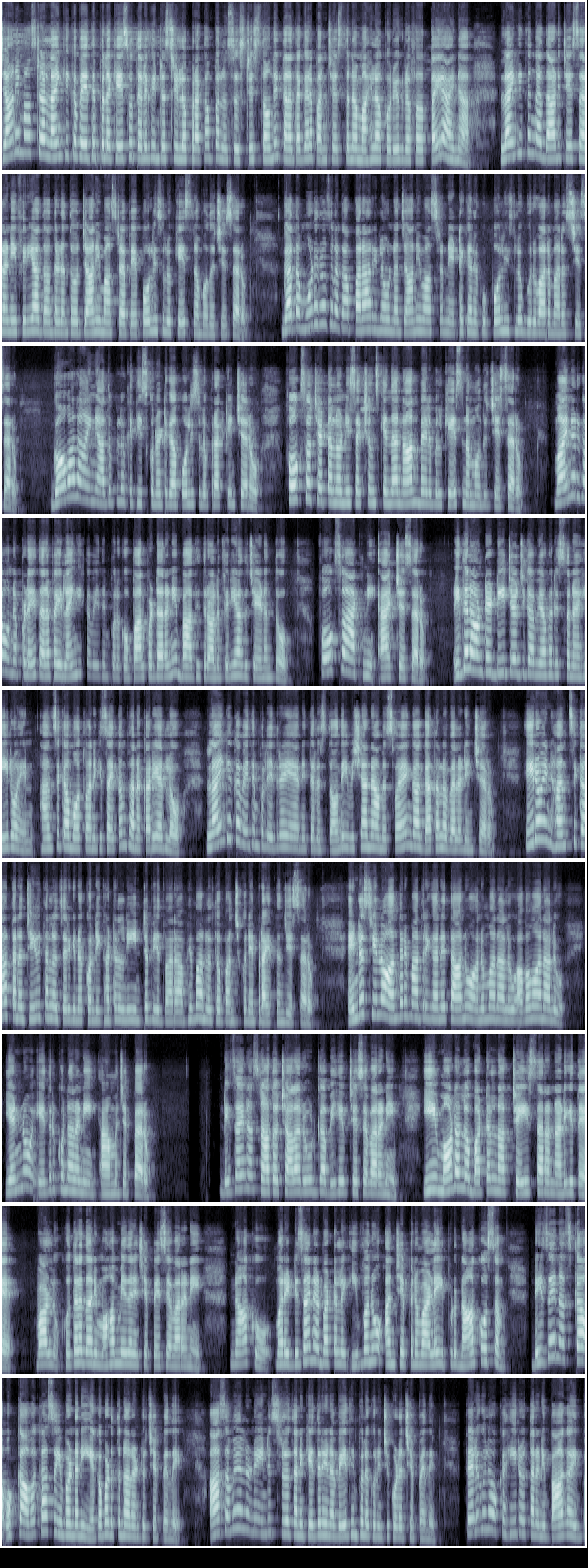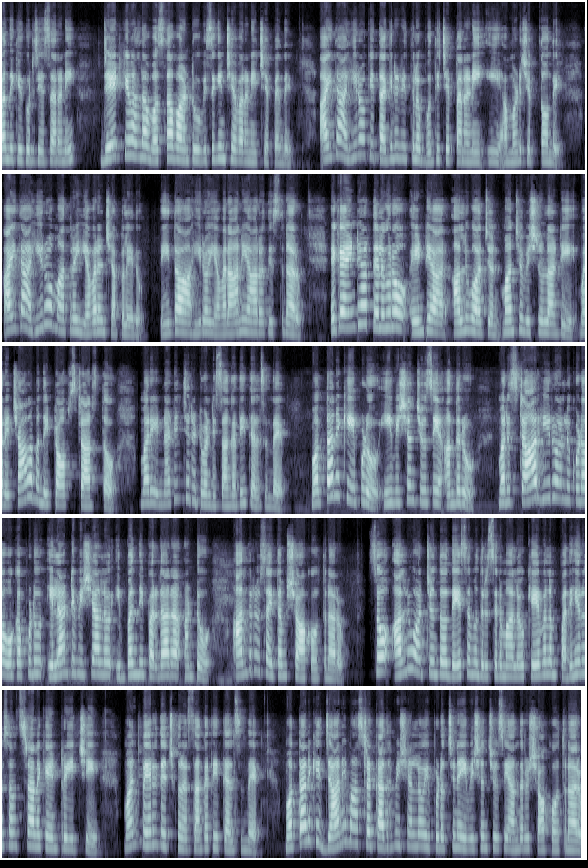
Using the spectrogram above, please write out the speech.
Johnny master లైంగిక వేధింపుల case Telugu ఇండస్ట్రీలో ప్రకంపనలు సృష్టిస్తోంది. తన దగ్గర పనిచేస్తున్న మహిళా కొరియోగ్రాఫర్పై ఆయన లైంగికంగా దాడి చేశారని ఫిర్యాదు అందడంతో జానీ మాస్టర్పై పోలీసులు కేసు నమోదు చేశారు. గత మూడు రోజులుగా పరారీలో ఉన్న జానీ మాస్టర్ని ఎట్టకేలకు పోలీసులు గురువారం అరెస్ట్ చేశారు. గోవాలో ఆయన్ని అదుపులోకి తీసుకున్నట్టుగా పోలీసులు ప్రకటించారు. ఫోక్సో చట్టంలోని సెక్షన్స్ కింద నాన్ బెయిలబుల్ కేసు నమోదు చేశారు. మైనర్గా ఉన్నప్పుడే తనపై లైంగిక వేధింపులకు పాల్పడ్డారని బాధితురాలు ఫిర్యాదు చేయడంతో ఫోక్సో యాక్ట్ని యాడ్ చేశారు. ఇదిలా ఉంటే డీ జడ్జిగా వ్యవహరిస్తున్న హీరోయిన్ హన్సికా మోత్వానికి సైతం తన కెరియర్లో లైంగిక వేధింపులు ఎదురయ్యాయని తెలుస్తోంది. ఈ విషయాన్ని ఆమె స్వయంగా గతంలో వెల్లడించారు. హీరోయిన్ హన్సిక తన జీవితంలో జరిగిన కొన్ని ఘటనల్ని ఇంటర్వ్యూ ద్వారా అభిమానులతో పంచుకునే ప్రయత్నం చేశారు. ఇండస్ట్రీలో అందరి మాదిరిగానే తాను అనుమానాలు అవమానాలు ఎన్నో ఎదుర్కొన్నానని ఆమె చెప్పారు. డిజైనర్స్ నాతో చాలా రూడ్గా బిహేవ్ చేసేవారని ఈ మోడల్లో బట్టలు నాకు చేయిస్తారని అడిగితే వాళ్ళు కుదరదని మొహం మీదనే చెప్పేసేవారని. నాకు మరి డిజైనర్ బట్టలు ఇవ్వను అని చెప్పిన వాళ్ళే ఇప్పుడు నా కోసం డిజైనర్స్గా ఒక్క అవకాశం ఇవ్వండి ఎగబడుతున్నారంటూ చెప్పింది. ఆ సమయంలోనే ఇండస్ట్రీలో తనకు ఎదురైన వేధింపుల గురించి కూడా చెప్పింది. తెలుగులో ఒక హీరో తనని బాగా ఇబ్బందికి గురి చేశారని డేట్కి వెళ్దాం వస్తావా అంటూ విసిగించేవారని చెప్పింది. అయితే ఆ హీరోకి తగిన రీతిలో బుద్ధి చెప్పానని ఈ అమ్మడు చెప్తోంది. అయితే ఆ హీరో మాత్రం ఎవరని చెప్పలేదు. దీంతో ఆ హీరో ఎవరా అని ఆరోధిస్తున్నారు. ఇక ఎన్టీఆర్ తెలుగులో ఎన్టీఆర్ అల్లు అర్జున్ మంచు విష్ణు లాంటి మరి చాలా మంది టాప్ స్టార్స్తో మరి నటించినటువంటి సంగతి తెలిసిందే. మొత్తానికి ఇప్పుడు ఈ విషయం చూసి అందరూ మరి స్టార్ హీరోయిన్లు కూడా ఒకప్పుడు ఇలాంటి విషయాల్లో ఇబ్బంది పడ్డారా అంటూ అందరూ సైతం షాక్ అవుతున్నారు. సో అల్లు అర్జున్తో దేశముద్ర సినిమాలో కేవలం పదిహేను సంవత్సరాలకి ఎంట్రీ ఇచ్చి మంచి పేరు తెచ్చుకున్న సంగతి తెలిసిందే. మొత్తానికి జానీ మాస్టర్ కథ విషయంలో ఇప్పుడు వచ్చిన ఈ విషయం చూసి అందరూ షాక్ అవుతున్నారు.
